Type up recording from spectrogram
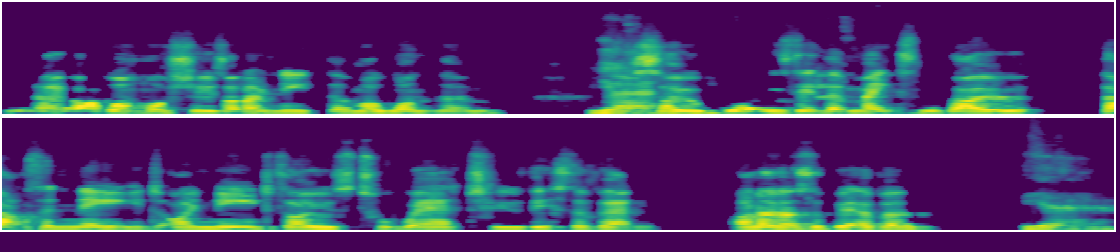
you know, I want more shoes. I don't need them. I want them. Yeah. So what is it that makes me go, that's a need. I need those to wear to this event. I know that's a bit of a Yeah.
